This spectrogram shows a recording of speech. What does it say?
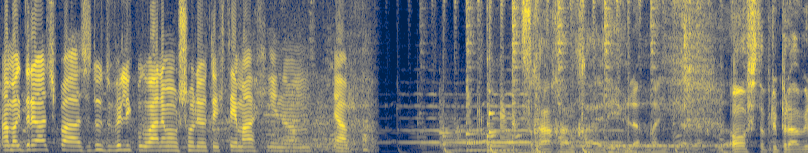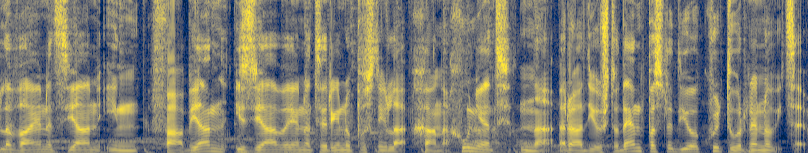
ampak drugač pa se tudi veliko pogovarjamo v šoli o teh temah in um, ja. Ov sta pripravila vajenec Jan in Fabian, izjave je na terenu posnela Hanna Hunjet, na Radio Student pa sledijo kulturne novice.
